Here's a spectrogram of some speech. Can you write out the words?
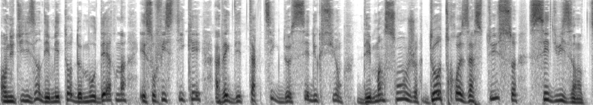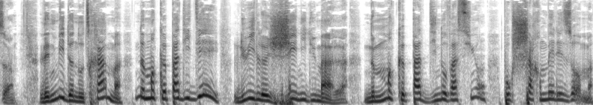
en utilisant des méthodes modernes et sophistiquées avec des tactiques de séduction, des mensonges, d'autres astuces séduisantes. L'ennemi de notre âme ne manque pas d'idées. Lui, le génie du mal, ne manque pas d'innovation pour charmer les hommes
